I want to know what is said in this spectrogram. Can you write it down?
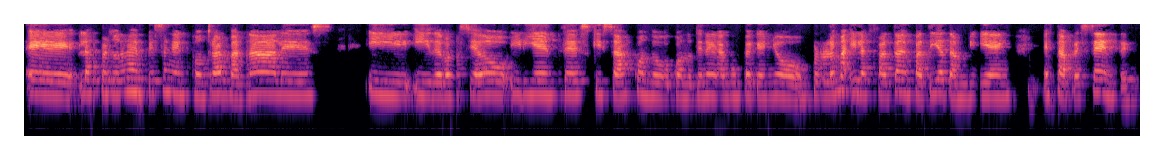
eh, las personas empiezan a encontrar banales y, demasiado hirientes quizás cuando, cuando tienen algún pequeño problema y la falta de empatía también está presente.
